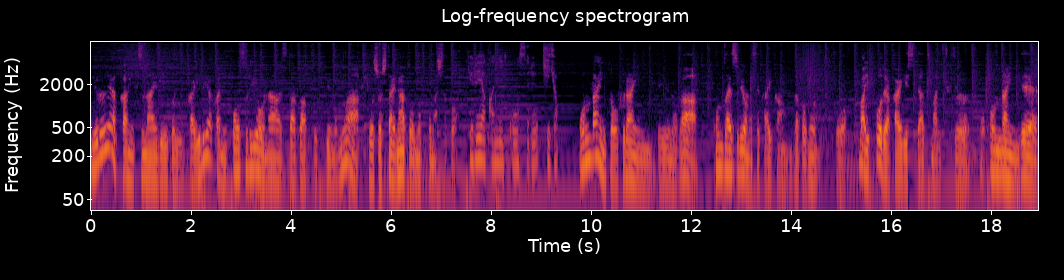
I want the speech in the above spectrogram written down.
緩やかにつないでいくというか、緩やかに移行するようなスタートアップっていうのには表彰したいなと思ってましたと。緩やかに移行する企業オンラインとオフラインっていうのが混在するような世界観だと思うんですけど、まあ一方では会議室で集まりつつ、オンラインで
